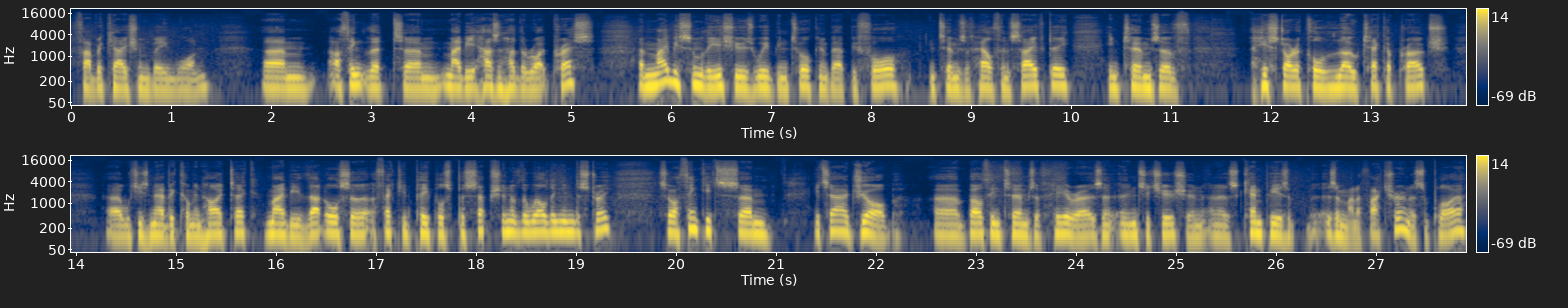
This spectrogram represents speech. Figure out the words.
fabrication being one. Um, I think that um, maybe it hasn't had the right press, and maybe some of the issues we've been talking about before, in terms of health and safety, in terms of a historical low tech approach, uh, which is now becoming high tech, maybe that also affected people's perception of the welding industry. So I think it's um, it's our job, uh, both in terms of HERA as an institution and as Kemppi as a, as a manufacturer and a supplier,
